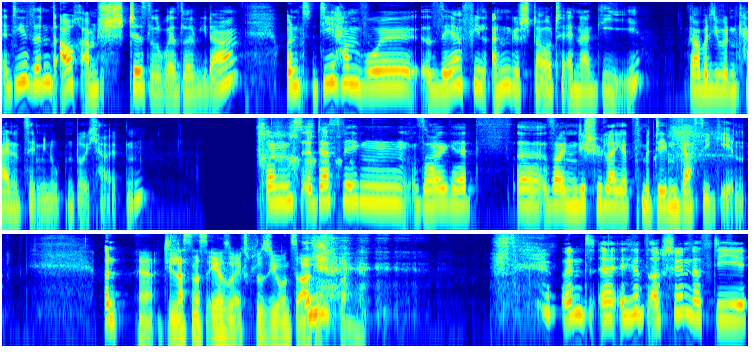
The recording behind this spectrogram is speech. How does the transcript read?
die sind auch am Stizzlewizzle wieder. Und die haben wohl sehr viel angestaute Energie. Ich glaube, die würden keine zehn Minuten durchhalten. Und äh, deswegen soll jetzt, äh, sollen die Schüler jetzt mit denen Gassi gehen. Und ja, die lassen das eher so explosionsartig ja. Und äh, ich finde es auch schön, dass die,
